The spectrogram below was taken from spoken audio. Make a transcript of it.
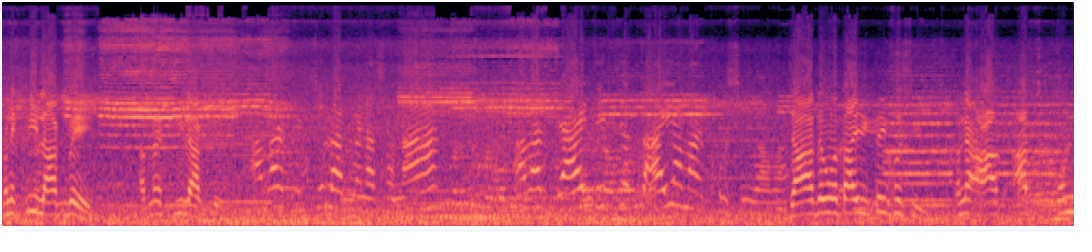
মানে কি লাগবে? আপনার কি লাগবে? আমার কিছু লাগবে না সোনা। আমার যাই দিচ্ছে তাই আমার খুশি বাবা। যা দেবো তাই দেখতেই খুশি। মানে আর অন্য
